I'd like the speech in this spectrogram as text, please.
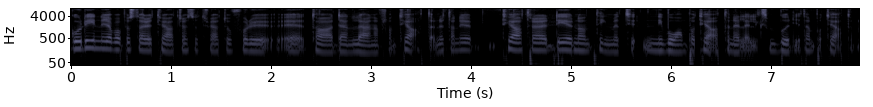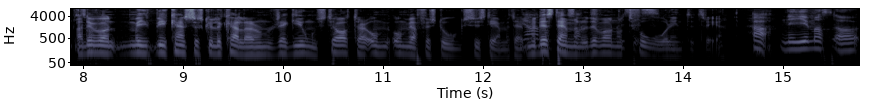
Går du in och jobbar på större teatrar så tror jag att då får du eh, ta den lönen från teatern. Utan det, teatrar, det är någonting med nivån på teatern eller liksom budgeten på teatern. Ja, det var, vi kanske skulle kalla dem regionsteatrar om, om jag förstod systemet rätt. Ja, men det stämmer nog, det var nog två år, inte tre. Ja. Ni, är massa, ja,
